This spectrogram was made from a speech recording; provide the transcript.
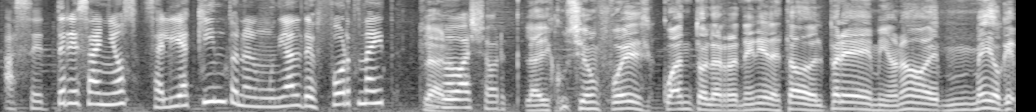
hace 3 años, salía quinto en el Mundial de Fortnite Claro. en Nueva York. La discusión fue cuánto le retenía el estado del premio, ¿no? Eh, Medio que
